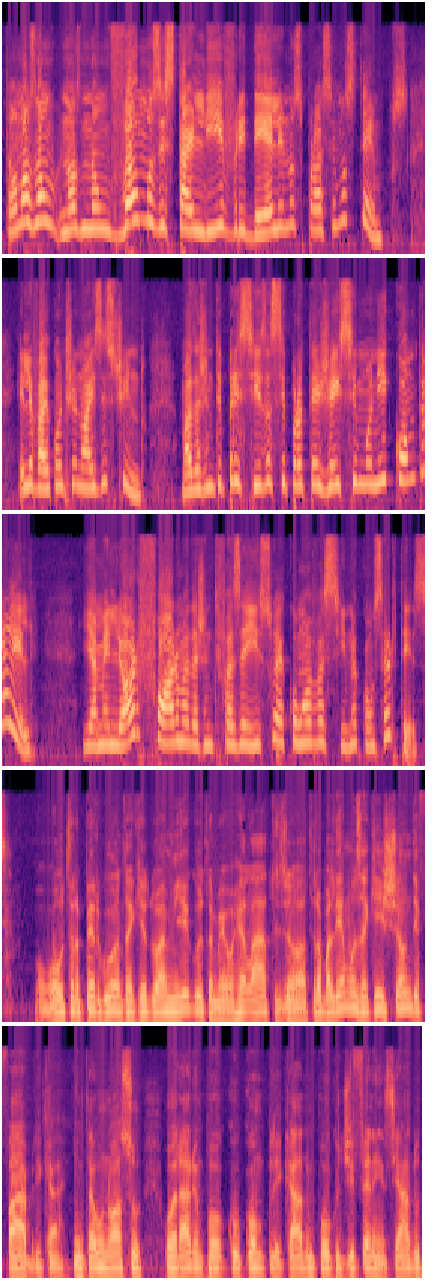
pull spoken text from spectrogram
Então, nós não, nós não vamos estar livre dele nos próximos tempos. Ele vai continuar existindo. Mas a gente precisa se proteger e se munir contra ele. E a melhor forma da gente fazer isso é com a vacina, com certeza. Bom, outra pergunta aqui do amigo, também o um relato, dizendo, ó, trabalhamos aqui chão de fábrica, então o nosso horário é um pouco complicado, um pouco diferenciado,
